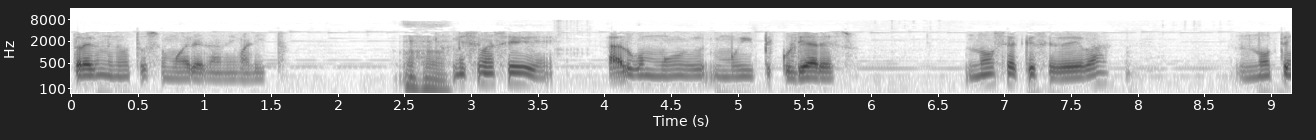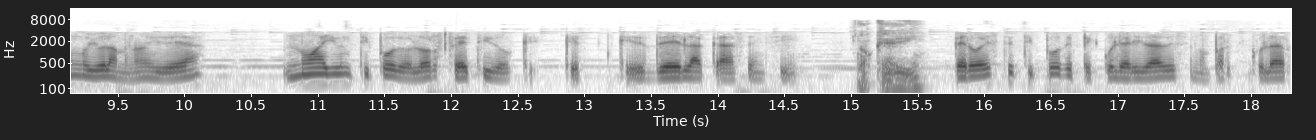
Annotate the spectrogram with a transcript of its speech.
tres minutos se muere el animalito. A mí se me hace algo muy, muy peculiar eso. No sé a qué se deba, no tengo yo la menor idea, no hay un tipo de olor fétido que, que, que dé la casa en sí. Ok. Pero este tipo de peculiaridades en lo particular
